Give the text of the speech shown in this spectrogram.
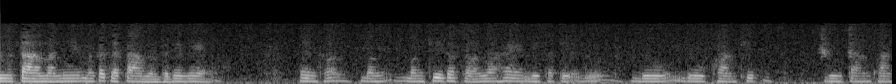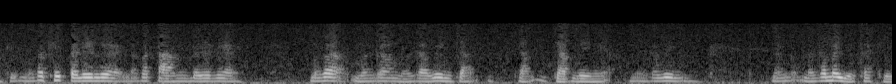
ดูตามมันนี้มันก็จะตามมันไปเรื่อยๆเช่นเขาบางบางที่ก็สอนว่าให้มีสติดูดูดูความคิด ดูตามความคิด มันก็คิดไปเรื่อยๆแล้วก็ตามไปเรื่อยๆมันก็มันก็เหมือนกับวิ่งจับจับจับลิงเนี่ยมันก็วิ่งมันมันก็ไม่หยุดสักที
